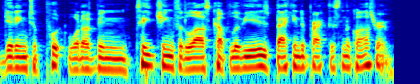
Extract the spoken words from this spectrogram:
getting to put what I've been teaching for the last couple of years back into practice in the classroom.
